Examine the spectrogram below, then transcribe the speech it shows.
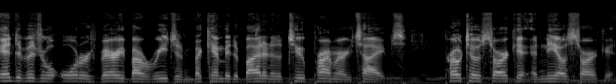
Individual orders vary by region but can be divided into two primary types, Proto-Sarkic and Neo-Sarkic.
